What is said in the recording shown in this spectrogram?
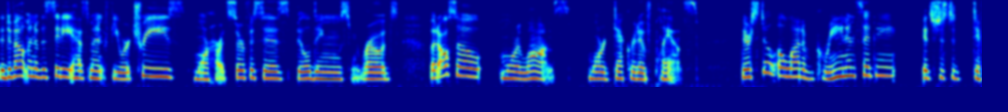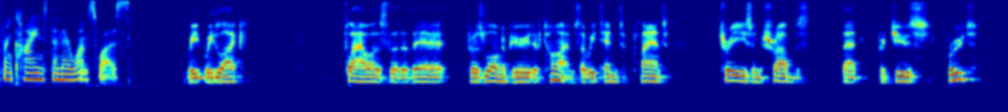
The development of the city has meant fewer trees, more hard surfaces, buildings, roads, but also more lawns, more decorative plants. There's still a lot of green in Sydney, it's just a different kind than there once was we, we like flowers that are there for as long a period of time. So we tend to plant trees and shrubs that produce fruit,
